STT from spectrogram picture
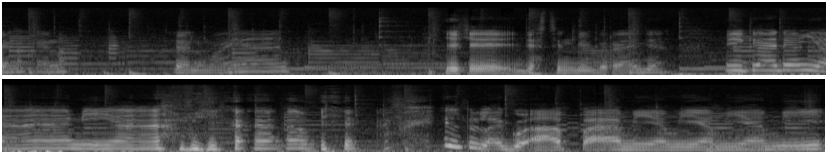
enak enak ya lumayan. Ya kayak Justin Bieber aja. Mika ada ya Mia Mia Mia itu lagu apa? Mia Mia Mia Mi.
